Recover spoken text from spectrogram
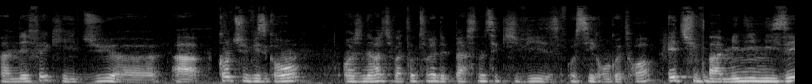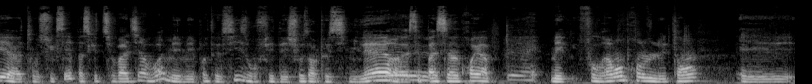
un effet qui est dû euh, à quand tu vises grand. En général, tu vas t'entourer de personnes aussi qui visent aussi grand que toi. Et tu vas minimiser euh, ton succès parce que tu vas dire, ouais, mais mes potes aussi, ils ont fait des choses un peu similaires, euh, c'est pas si incroyable. Mais il faut vraiment prendre le temps et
